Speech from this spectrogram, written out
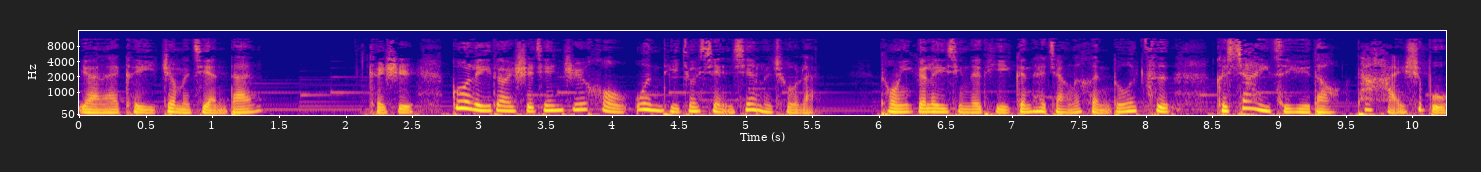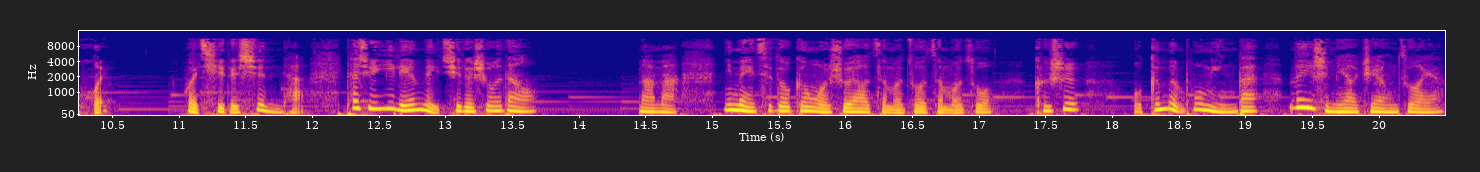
原来可以这么简单。可是过了一段时间之后，问题就显现了出来。同一个类型的题跟他讲了很多次，可下一次遇到他还是不会，我气得训他，他却一脸委屈的说道：“妈妈，你每次都跟我说要怎么做怎么做，可是我根本不明白为什么要这样做呀！”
